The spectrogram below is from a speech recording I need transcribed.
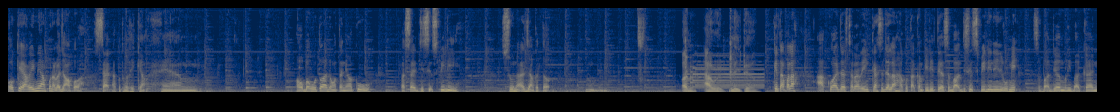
Okey, hari ni apa nak belajar apa? Set, aku tengah fikir. Hmm. Baru-baru tu ada orang tanya aku pasal G6 Speedy. So nak ajak ke tak? Hmm. One hour later. Okay, tak apalah. Aku ajar secara ringkas sajalah. Aku takkan pergi detail sebab disease speeding ni rumit. Sebab dia melibatkan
